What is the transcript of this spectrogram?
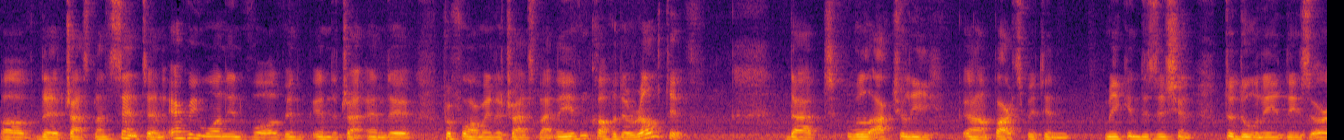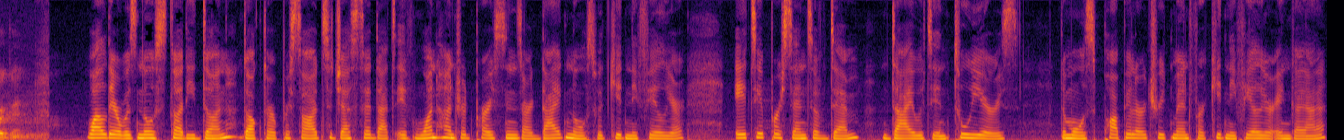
of the transplant center and everyone involved in, in the in the performing the transplant. They even cover the relative that will actually uh, participate in making decision to donate this organ. While there was no study done, Dr. Persaud suggested that if 100 persons are diagnosed with kidney failure, 80% of them die within two years. The most popular treatment for kidney failure in Guyana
